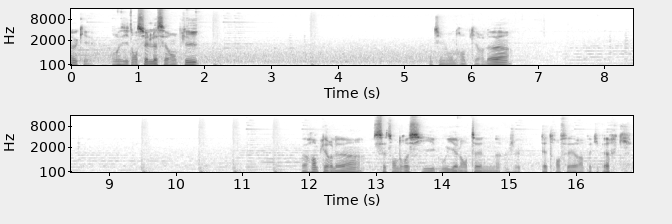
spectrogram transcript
Ok, résidentiel là c'est rempli. Continuons de remplir là. On va remplir là. Cet endroit-ci où il y a l'antenne, je vais peut-être en faire un petit parc.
